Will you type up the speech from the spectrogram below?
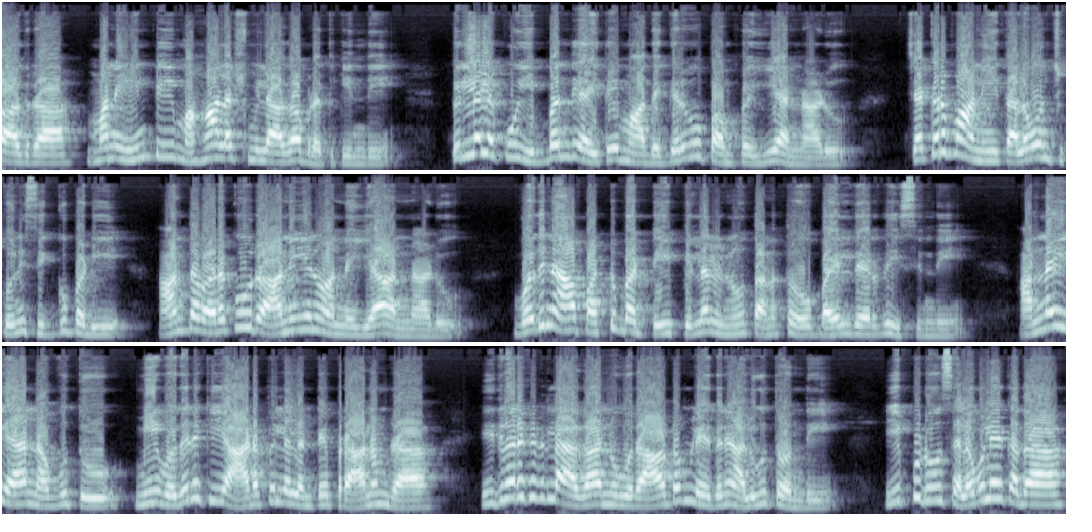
కాదురా మన ఇంటి మహాలక్ష్మిలాగా బ్రతికింది. పిల్లలకు ఇబ్బంది అయితే మా దగ్గరకు పంపయ్యి అన్నాడు. చక్రపాణి తల వంచుకొని సిగ్గుపడి అంతవరకు రానియను అన్నయ్య అన్నాడు. వదిన పట్టుబట్టి పిల్లలను తనతో బయలుదేరదీసింది. అన్నయ్య నవ్వుతూ మీ వదినకి ఆడపిల్లలంటే ప్రాణంరా ఇదివరకటిలాగా నువ్వు రావటం లేదని అలుగుతోంది. ఇప్పుడు సెలవులే కదా.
